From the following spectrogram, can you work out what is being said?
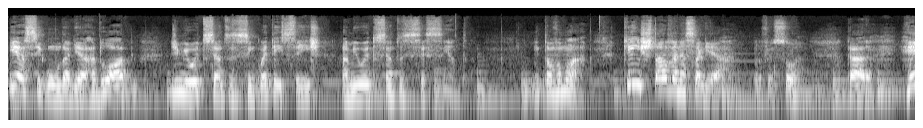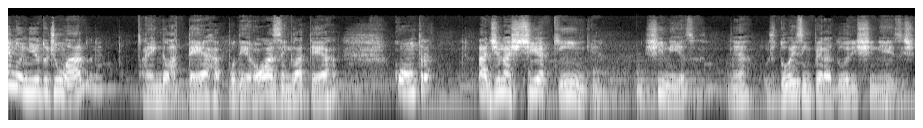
E a Segunda Guerra do Ópio, de 1856 a 1860. Então vamos lá. Quem estava nessa guerra, professor? Cara, Reino Unido de um lado, né? a Inglaterra, a poderosa Inglaterra, contra a dinastia Qing chinesa, né? Os dois imperadores chineses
